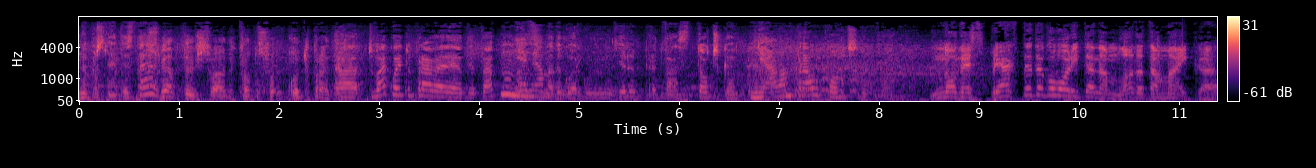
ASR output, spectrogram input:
Напуснете стая. Смятате ли, че това е адекватно, което правите? А, това, което правя е адекватно, но няма да го аргументирам пред вас. Точка. Нямам право повече да говоря. Но не спряхте да говорите на младата майка,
